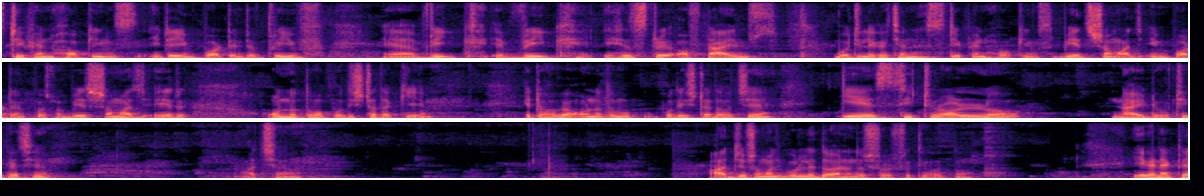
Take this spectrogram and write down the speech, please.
স্টিফেন হকিংস, এটা important brief brick a brick history of times বইটি লিখেছেন স্টিফেন হকিংস। বেদ সমাজ ইম্পর্টেন্ট প্রশ্ন। বেদ সমাজ এর অন্যতম প্রতিষ্ঠাতা কে? এটা হবে অন্যতম প্রতিষ্ঠাতা হচ্ছে কে সিটরল্ল নাইডু, ঠিক আছে? আচ্ছা। আর্য সমাজ বললে দয়ানন্দ সরস্বতী হতো। এখানে একটা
